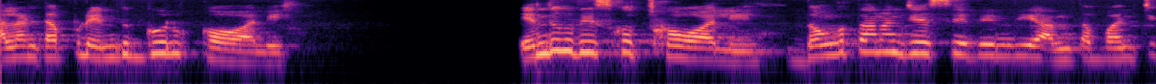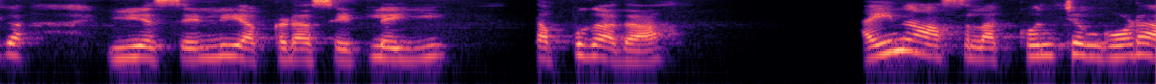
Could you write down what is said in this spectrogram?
అలాంటప్పుడు ఎందుకు కొనుక్కోవాలి? ఎందుకు తీసుకొచ్చుకోవాలి? దొంగతనం చేసేది ఏంది అంత మంచిగా యుఎస్ వెళ్ళి అక్కడ సెటిల్ అయ్యి తప్పు కదా? అయినా అసలు కొంచెం కూడా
